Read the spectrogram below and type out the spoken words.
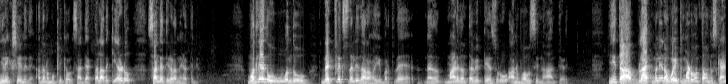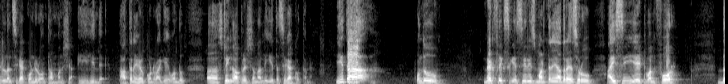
ನಿರೀಕ್ಷೆ ಏನಿದೆ, ಅದನ್ನು ಮುಟ್ಲಿಕ್ಕೆ ಅವ್ರಿಗೆ ಸಾಧ್ಯ ಆಗ್ತಾಯಿಲ್ಲ ಅದಕ್ಕೆ ಎರಡು ಸಂಗತಿಗಳನ್ನು ಹೇಳ್ತೀನಿ. ಮೊದಲೇದು ಒಂದು ನೆಟ್ಫ್ಲಿಕ್ಸ್ನಲ್ಲಿ ಧಾರಾವಾಹಿ ಬರ್ತದೆ. ನ- ಮಾಡಿದಂಥ ವ್ಯಕ್ತಿ ಹೆಸರು ಅನುಭವ್ ಸಿನ್ಹಾ ಅಂತೇಳಿ. ಈತ ಬ್ಲ್ಯಾಕ್ ಮನಿನ ವೈಟ್ ಮಾಡುವಂಥ ಒಂದು ಸ್ಕ್ಯಾಂಡಲನ್ನು ಸಿಗಾಕ್ಕೊಂಡಿರುವಂಥ ಮನುಷ್ಯ ಈ ಹಿಂದೆ. ಆತನೇ ಹೇಳ್ಕೊಂಡ್ರ ಹಾಗೆ ಒಂದು ಸ್ಟಿಂಗ್ ಆಪ್ರೇಷನಲ್ಲಿ ಈತ ಸಿಗಾಕೋತಾನೆ. ಈತ ಒಂದು ನೆಟ್ಫ್ಲಿಕ್ಸ್ಗೆ ಸೀರೀಸ್ ಮಾಡ್ತಾನೆ. ಅದರ ಹೆಸರು I C eight one four the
